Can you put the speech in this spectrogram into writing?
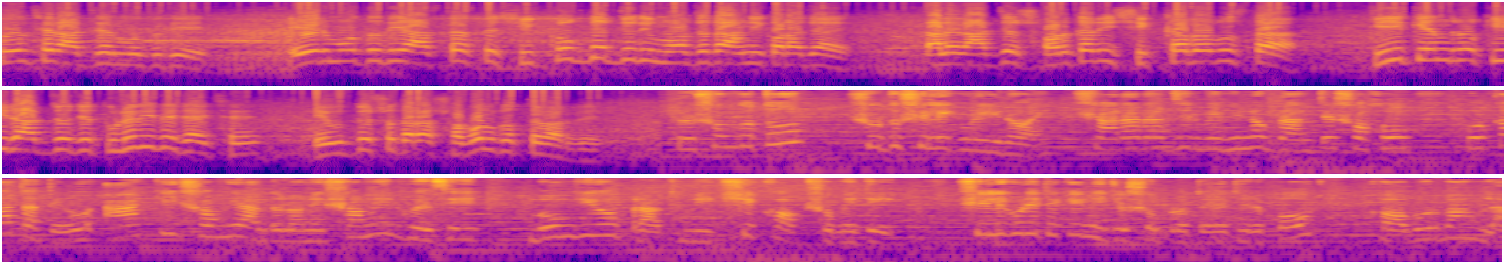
চলছে রাজ্যের মধ্য দিয়ে এর মধ্য দিয়ে আস্তে আস্তে শিক্ষকদের যদি মর্যাদা হানি করা যায়, তাহলে রাজ্যের সরকারি শিক্ষা ব্যবস্থা কি কেন্দ্র, কি রাজ্য যে তুলে দিতে চাইছে, এই উদ্দেশ্য তারা সফল করতে পারবে। প্রসঙ্গত, শুধু শিলিগুড়ি নয়, সারা রাজ্যের বিভিন্ন প্রান্তে সহ কলকাতাতেও একই সঙ্গে আন্দোলনে সামিল হয়েছে বঙ্গীয় প্রাথমিক শিক্ষক সমিতি। শিলিগুড়ি থেকে নিজস্ব প্রতিনিধি রিপোর্ট, খবর বাংলা।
